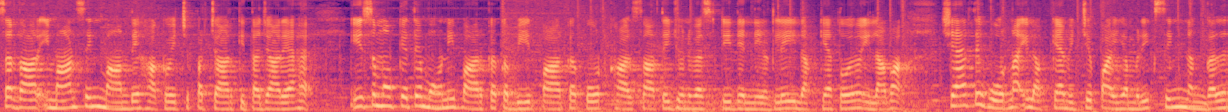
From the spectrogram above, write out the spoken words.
ਸਰਦਾਰ ਇਮਾਨ ਸਿੰਘ ਮਾਨ ਦੇ ਹੱਕ ਵਿੱਚ ਪ੍ਰਚਾਰ ਕੀਤਾ ਜਾ ਰਿਹਾ ਹੈ। ਇਸ ਮੌਕੇ ਤੇ ਮੋਹਨੀ ਪਾਰਕ, ਕਬੀਰ ਪਾਰਕ, ਕੋਟ ਖਾਲਸਾ ਅਤੇ ਯੂਨੀਵਰਸਿਟੀ ਦੇ ਨੇੜਲੇ ਇਲਾਕਿਆਂ ਤੋਂ ਇਲਾਵਾ ਸ਼ਹਿਰ ਦੇ ਹੋਰਨਾਂ ਇਲਾਕਿਆਂ ਵਿੱਚ ਭਾਈ ਅਮਰੀਕ ਸਿੰਘ ਨੰਗਲ,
